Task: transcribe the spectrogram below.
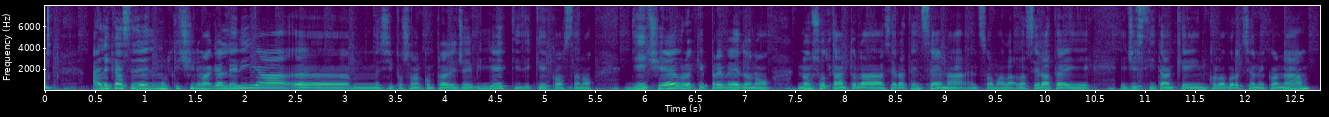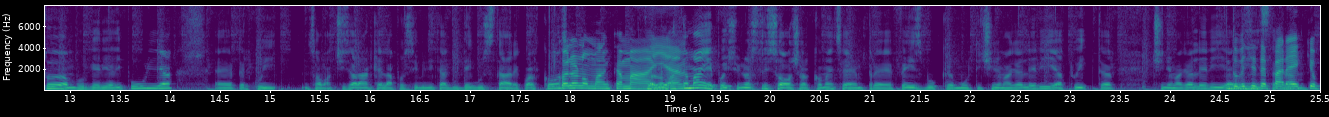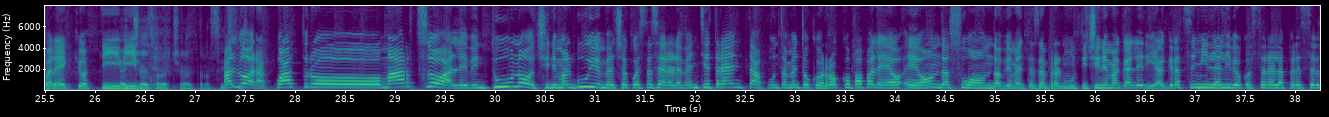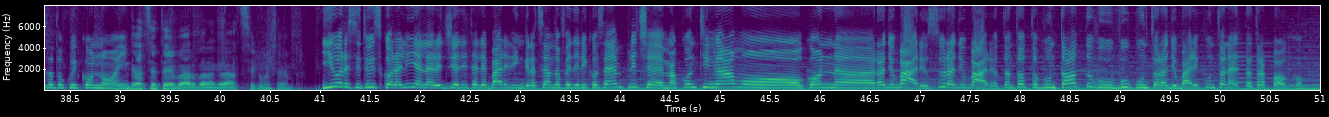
Alle casse del Multicinema Galleria ehm, si possono comprare già i biglietti che costano 10 euro e che prevedono non soltanto la serata in sé, ma insomma la, la serata è, è, gestita anche in collaborazione con AMP, Hamburgeria di Puglia, eh, per cui insomma ci sarà anche la possibilità di degustare qualcosa. Quello non manca mai. Quello eh? non manca mai e poi sui nostri social come sempre Facebook Multicinema Galleria, Twitter Cinema Galleria. Dove siete parecchio parecchio attivi. Eccetera eccetera. Sì, allora sì. 4 marzo alle 21 Cinema al Buio invece questa sera alle 20.30 appuntamento con Rocco Papaleo e Onda su Onda ovviamente sempre al Multicinema Galleria. Grazie mille a Livio Costarella per essere stato qui con noi. Grazie a te Barbara, grazie come sempre. Io restituisco la linea alla regia di Telebari ringraziando Federico Semplice ma continuiamo con eh, Radio Bari su Radio Bari 88.8 www.radiobari.net. Tra poco.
